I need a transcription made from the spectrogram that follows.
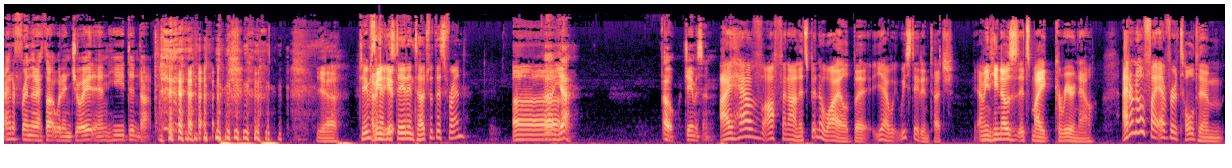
I had a friend that I thought would enjoy it, and he did not. Yeah. Jamison, I mean, have you it- stayed in touch with this friend? Uh, Uh, yeah. Oh, Jamison. I have off and on. It's been a while, but yeah, we, we stayed in touch. I mean, he knows it's my career now. I don't know if I ever told him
